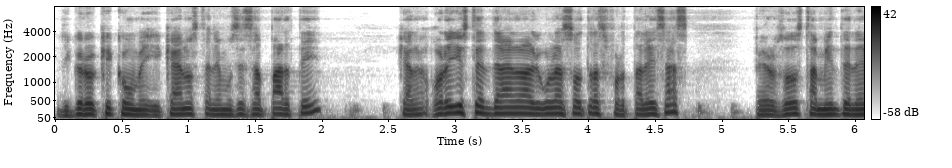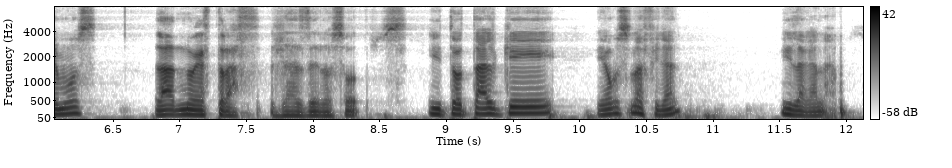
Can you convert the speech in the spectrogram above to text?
Yo creo que como mexicanos tenemos esa parte, que a lo mejor ellos tendrán algunas otras fortalezas, pero nosotros también tenemos Las nuestras. las de nosotros. Y total que llegamos a una final y la ganamos.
